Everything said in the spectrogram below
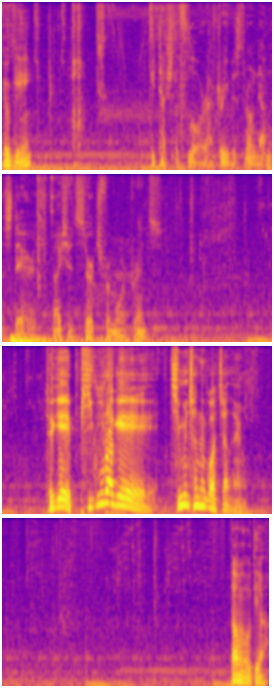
여기 He touched the floor after he was thrown down the stairs. I should search for more prints. 되게 비굴하게 지문 찾는 것 같지 않아요? 다음은 어디야?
